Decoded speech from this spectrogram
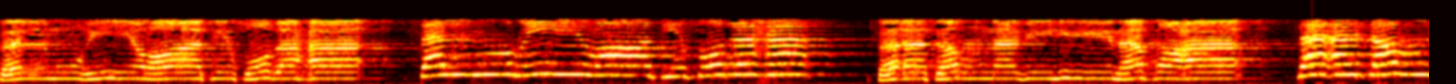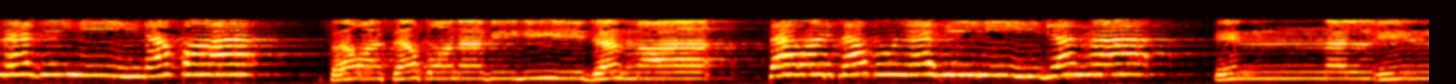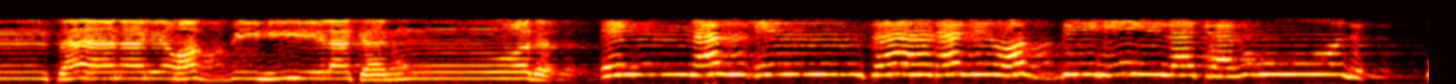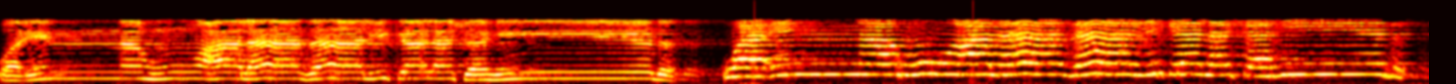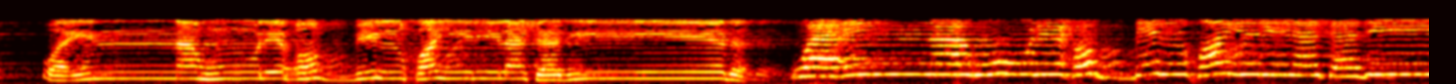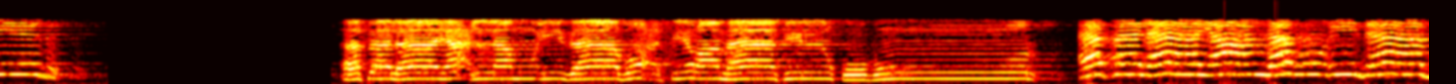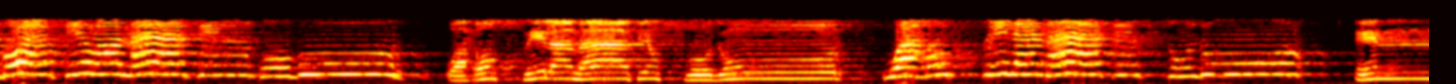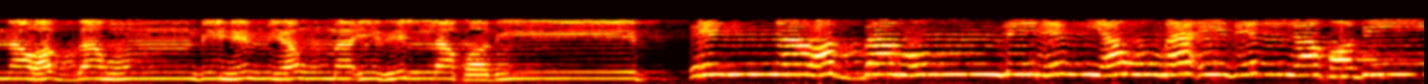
فالمغيرات صبحا. فالمغيرات صبحا. فأثرن به نقعا. فأثرن به نقعا. فوسطن به جمعا. فوسطن به جمعا. إن الإنسان لربه لكنود إن الإنسان لربه لكنود وإنه على ذلك لشهيد وإنه على ذلك لشهيد وإنه لحب الخير لشديد. وإنه لحب الخير لشديد. أفلا يعلم إذا بعثر ما في القبور؟ أفلا الصدور. وحصل ما في الصدور. وحصل ما في الصدور. إن ربهم بهم يومئذ لخبير إن ربهم بهم يومئذ لخبير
